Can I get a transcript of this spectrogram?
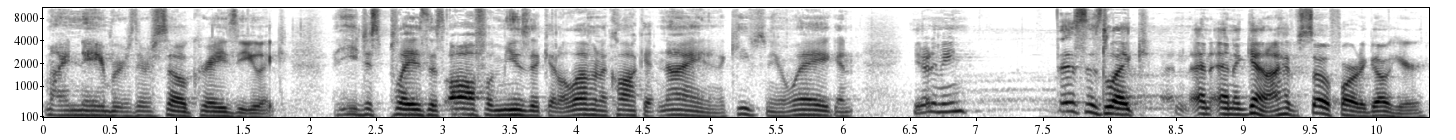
my neighbors, they're so crazy. Like, he just plays this awful music at 11 o'clock at night and it keeps me awake. And you know what I mean? This is like, and, and again, I have so far to go here.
